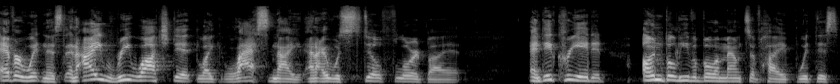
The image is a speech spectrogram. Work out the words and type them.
ever witnessed. And I rewatched it like last night and I was still floored by it. And it created unbelievable amounts of hype with this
